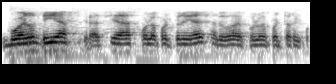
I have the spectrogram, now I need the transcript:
Buenos días, gracias por la oportunidad. Saludos al pueblo de Puerto Rico.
